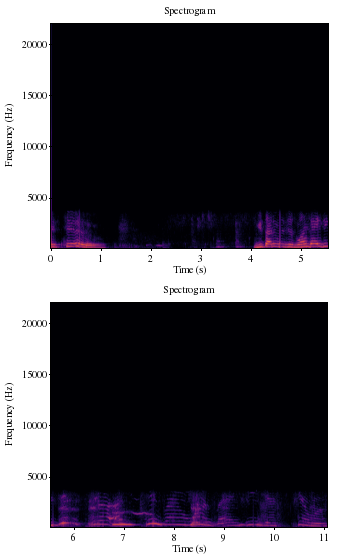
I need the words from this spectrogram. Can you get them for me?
it's two. You thought it was just one baby? Yeah. He's just one baby. Just two.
